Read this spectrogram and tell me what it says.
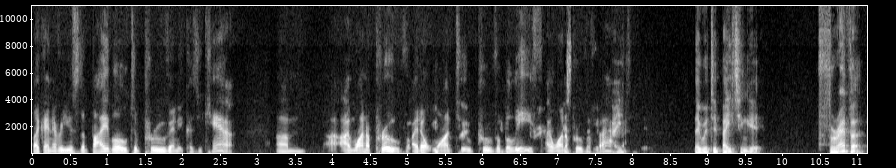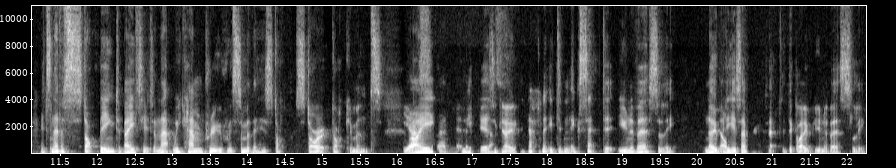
like I never use the Bible to prove any because you can't. Um, I, I want to prove. I don't want to prove a belief. I want to prove a fact. They were debating it forever. It's never stopped being debated, and that we can prove with some of the histo- historic documents. Yes, I- that- Years yes. ago, definitely didn't accept it universally. Nobody Nope. has ever accepted the globe universally.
